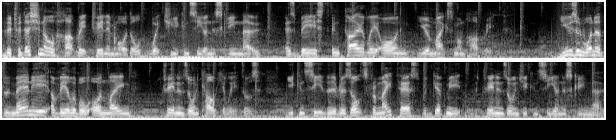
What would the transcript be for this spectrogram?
The traditional heart rate training model, which you can see on the screen now, is based entirely on your maximum heart rate. Using one of the many available online training zone calculators, you can see the results from my test would give me the training zones you can see on the screen now.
